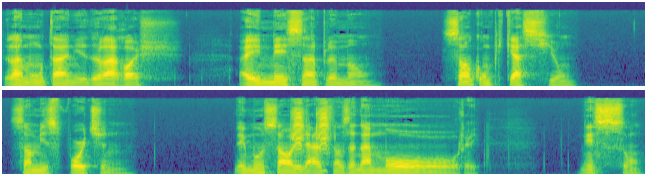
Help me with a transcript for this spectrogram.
de la montagne et de la roche à aimer simplement, sans complication, sans misfortune. Les mots s'enlacent dans un amour naissant.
